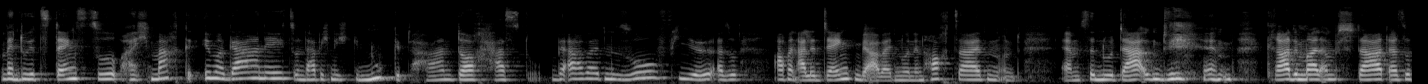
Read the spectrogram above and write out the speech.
wenn du jetzt denkst, so, oh, ich mache immer gar nichts und da habe ich nicht genug getan, doch hast du. Wir arbeiten so viel, also auch wenn alle denken, wir arbeiten nur in den Hochzeiten und ähm, sind nur da irgendwie ähm, gerade mal am Start. Also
